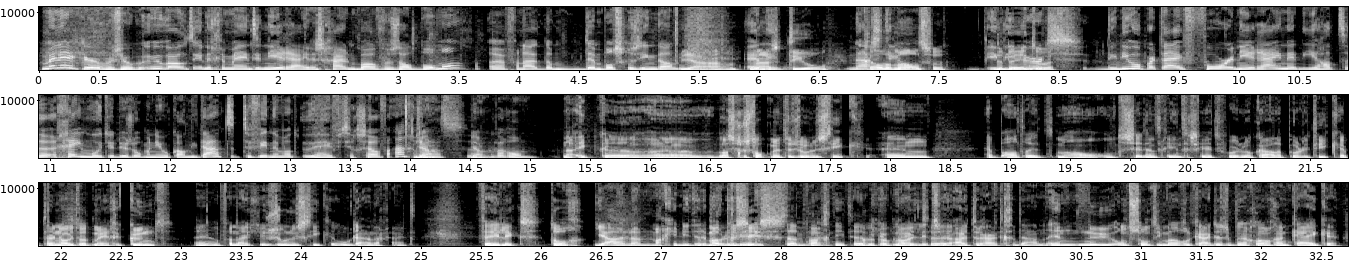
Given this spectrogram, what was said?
Meneer U woont in de gemeente Neerijnen... schuin boven Zaltbommel, eh, vanuit Den- Bosch gezien dan. Ja, En naast Tiel, naast Geldermalsen, de die buurt, die nieuwe partij voor Neerijnen... die had eh, geen moeite dus om een nieuwe kandidaat te vinden... want u heeft zichzelf aangemeld. Ja, ja. Eh, waarom? Nou, ik was gestopt met de journalistiek en heb altijd me al ontzettend geïnteresseerd voor lokale politiek. Heb daar nooit wat mee gekund, hè, vanuit je journalistieke hoedanigheid. Felix, toch? Ja, dan mag je niet in de Maar politiek. precies, dat mag niet. Dat heb ik ook nooit eh, uiteraard gedaan. En nu ontstond die mogelijkheid. Dus ik ben gewoon gaan kijken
